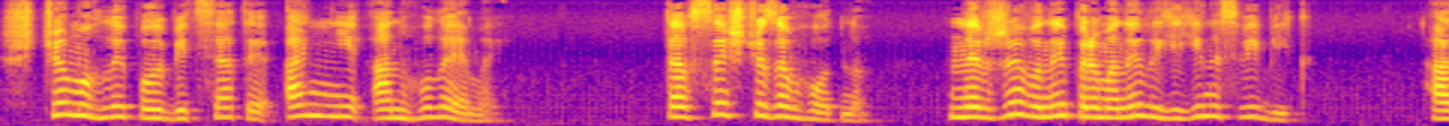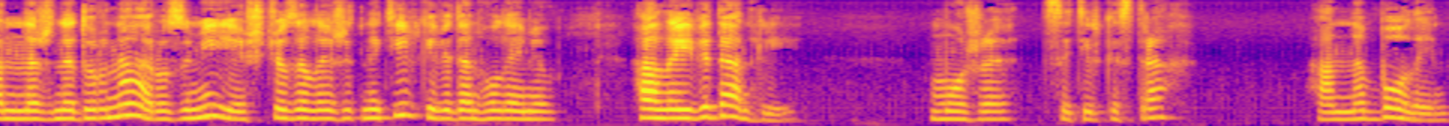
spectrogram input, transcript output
Що могли пообіцяти Анні Ангулеми? Та все, що завгодно. Невже вони переманили її на свій бік? Анна ж не дурна, розуміє, що залежить не тільки від ангулемів, але й від Англії. Може, це тільки страх? Анна Болейн.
